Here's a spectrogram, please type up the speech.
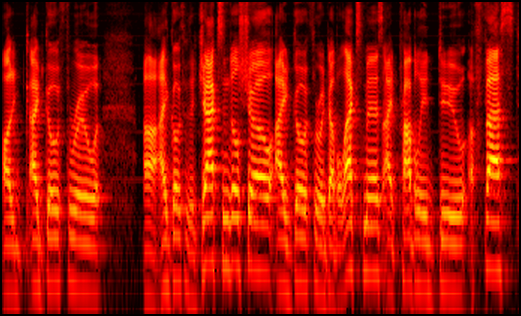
I'd, I'd go through. Uh, I'd go through the Jacksonville show. I'd go through a double Xmas. I'd probably do a fest,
